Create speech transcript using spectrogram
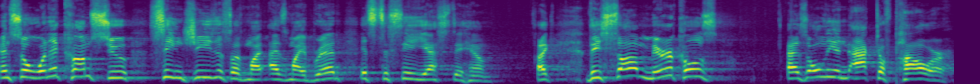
And so when it comes to seeing Jesus as my, as my bread, it's to say yes to him. Like they saw miracles as only an act of power.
